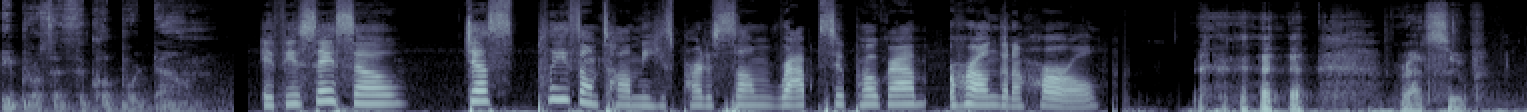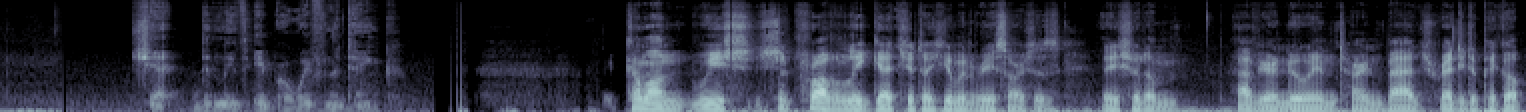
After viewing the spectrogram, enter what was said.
April sets the clipboard down. If you say so. Just please don't tell me he's part of some rap soup program, or I'm gonna hurl. Rat soup. Chet then leads April away from the tank. Come on, we sh- should probably get you to human resources. They should um have your new intern badge ready to pick up.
